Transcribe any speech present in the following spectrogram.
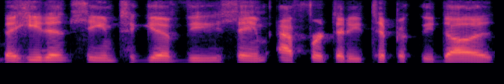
that he didn't seem to give the same effort that he typically does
